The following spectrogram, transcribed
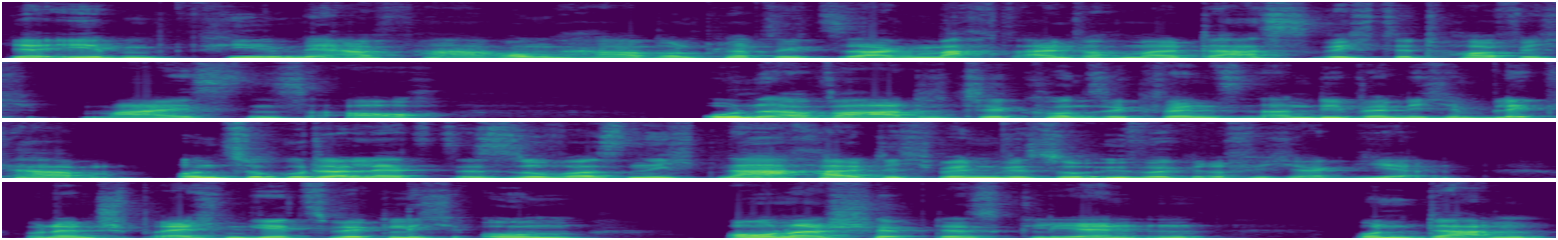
ja eben viel mehr Erfahrung haben und plötzlich sagen, macht einfach mal das, richtet häufig meistens auch unerwartete Konsequenzen an, die wir nicht im Blick haben. Und zu guter Letzt ist sowas nicht nachhaltig, wenn wir so übergriffig agieren. Und entsprechend geht es wirklich um Ownership des Klienten und dann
